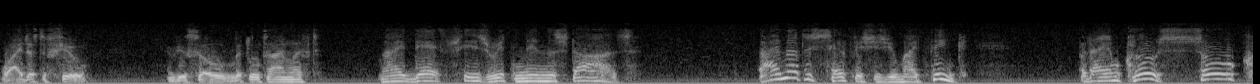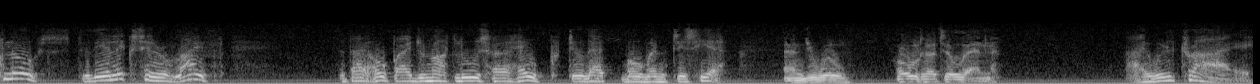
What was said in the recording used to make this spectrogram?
Why just a few? Have you so little time left? My death is written in the stars. I'm not as selfish as you might think. But I am close, so close to the elixir of life that I hope I do not lose her help till that moment is here. And you will hold her till then? I will try.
